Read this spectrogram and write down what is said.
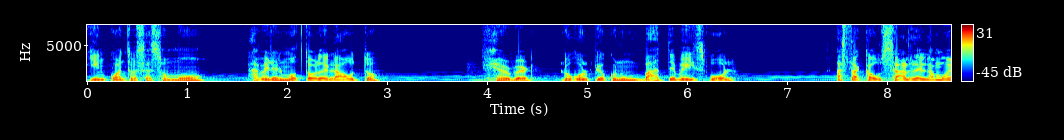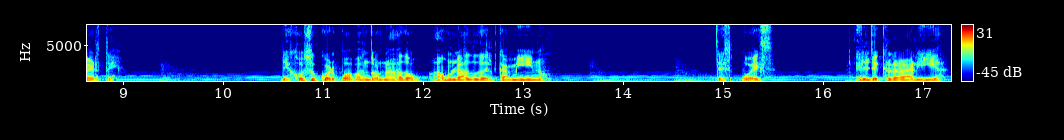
y en cuanto se asomó a ver el motor del auto, Herbert lo golpeó con un bat de béisbol hasta causarle la muerte. Dejó su cuerpo abandonado a un lado del camino. Después, él declararía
